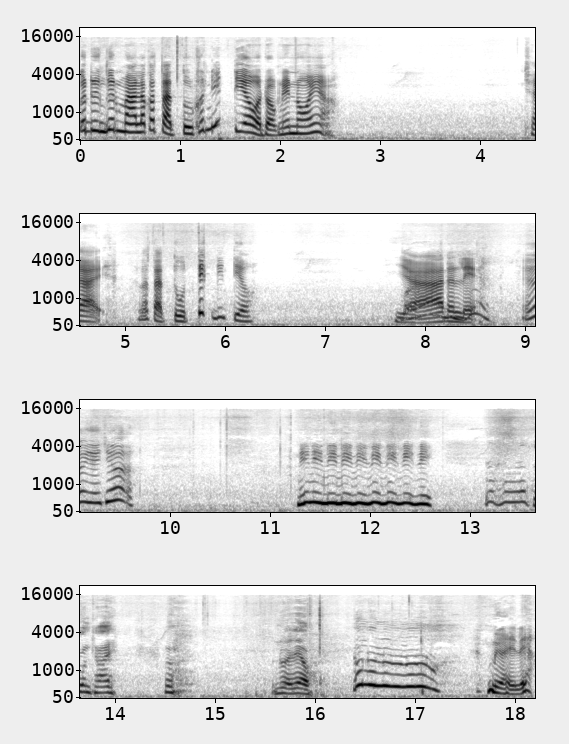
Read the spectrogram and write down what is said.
ก็ดึงขึ้นมาแล้วก็ตัดตูดเขานิดเดียวอะดอกน้อยๆอะ ใช่ แล้วก็ตัดตูดติ๊กนิดเดียว อย่านั่นแหละ เออเยอะๆ นี่นี่นี่นี่นี่นี่นี่นี่นี่โอ้โหคนไทยเออเหนื่อยแล้วนู่นนู่นนู่นนู่นเหนื่อยแล้ว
